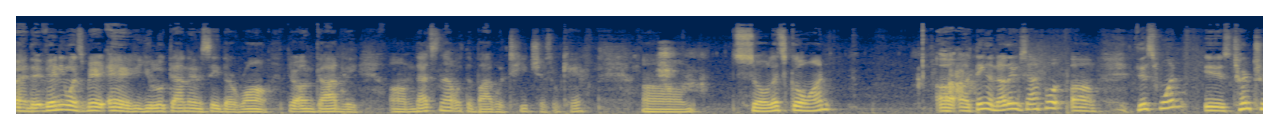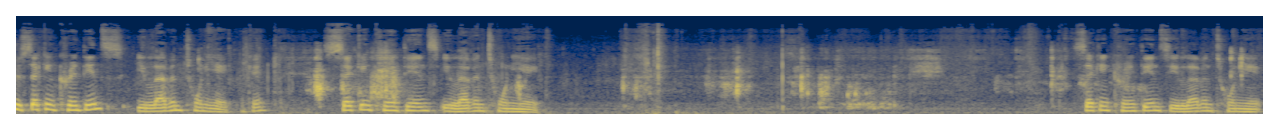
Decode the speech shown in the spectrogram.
and if anyone's married, hey, you look down there and say they're wrong, they're ungodly. Um, that's not what the Bible teaches. Okay, um, so let's go on. Uh, I think another example. Um, this one is turn to Second Corinthians eleven twenty eight. Okay, Second Corinthians eleven twenty eight. Second Corinthians eleven twenty eight.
